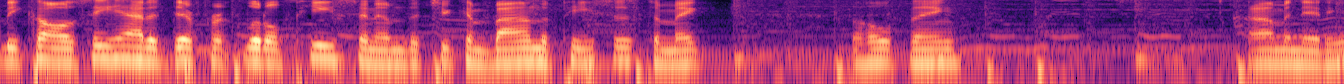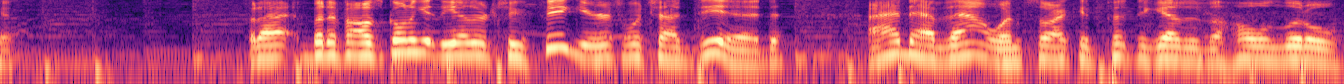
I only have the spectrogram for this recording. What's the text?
because he had a different little piece in him that you combine the pieces to make the whole thing. I'm an idiot. But I but if I was going to get the other two figures, which I did, I had to have that one so I could put together the whole little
